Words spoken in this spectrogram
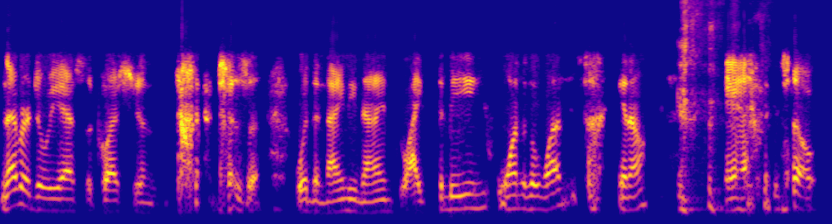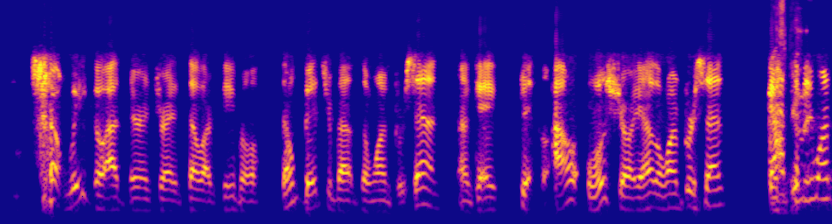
Never do we ask the question, does a, would the 99 like to be one of the ones, you know? and so, so we go out there and try to tell our people, don't bitch about the 1%. Okay. I'll, we'll show you how the 1% got to be 1%.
